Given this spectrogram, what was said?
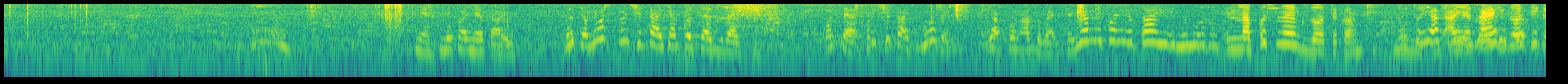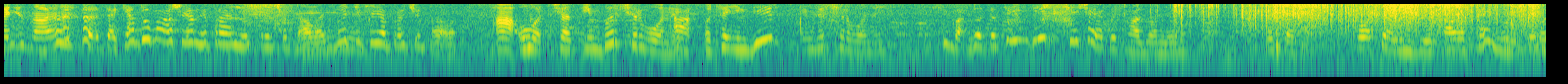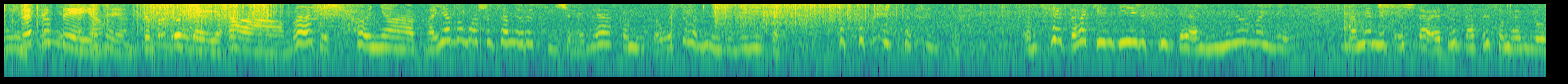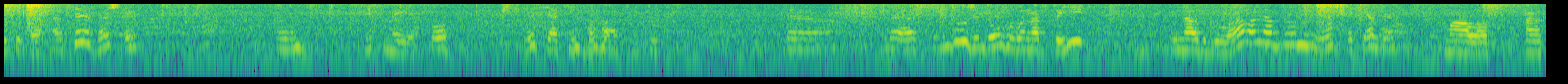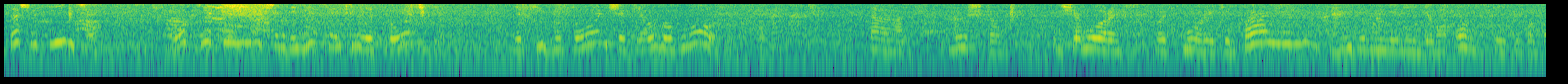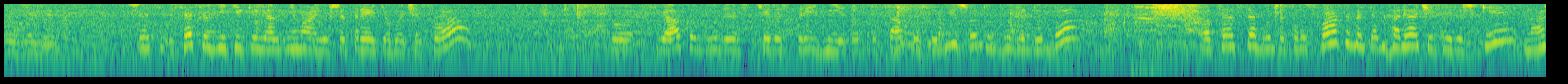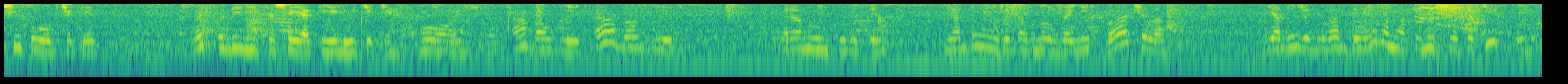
М. Ні, не пам'ятаю. Доця, можеш прочитати, як оце зветься? Оце прочитати можеш, як вона зветься? Я не пам'ятаю і не можу. Написано екзотика. Ну, то я а яка екзотика, не знаю. Так я думала, що я неправильно прочитала. Екзотику я прочитала. А, от, зараз імбир червоний. А, оце імбір? Імбир червоний. Хіба? Доця, це імбір чи ще якось назва в нього? Оце. Оце імбір, а оце ні. Оце Це протея. Це Протея. А, бачиш, понятно. Я думала, що це не розсвічений. Бляха, муха. Ось цього, друзі, дивіться. Оце так імбір цвіте. Ну, моє. А ми не прочитали. Тут написано екзотика. А це, бачите, як миє. О, ось як їх багато тут. Да, да, дуже довго вона стоїть. У нас була вона в домі, я ж таке вже мало. А це щось інше. Ох, яке інше. Дивіться, які листочки, які бутончики, ого-го. Так, ну що, і ще море, ось море тюльпанів, відомо, не відомо. Он скільки попривозив. Ще, с- сьогодні тільки я знімаю ще 3 числа, то свято буде через три дні. То представте собі, що тут буде дурдом. Оце все будуть розхватувати, як гарячі пиріжки наші хлопчики. Ось подивіться ще, які лютики. Ой, обалдеть, обалдеть. Ранункуліси. Я дуже давно вже їх бачила. я дуже була здивована, тому що таких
